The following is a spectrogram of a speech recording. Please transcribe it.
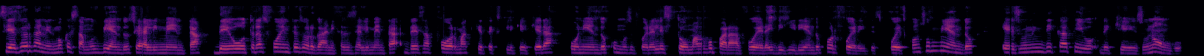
si ese organismo que estamos viendo se alimenta de otras fuentes orgánicas, se alimenta de esa forma que te expliqué que era poniendo como si fuera el estómago para afuera y digiriendo por fuera y después consumiendo, es un indicativo de que es un hongo.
